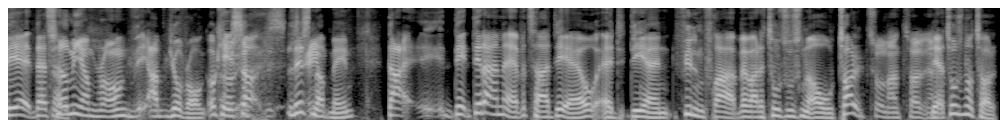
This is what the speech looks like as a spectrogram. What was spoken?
Det er, that's Tell not me I'm wrong. The- um, You're wrong. Okay, Okay. så listen up, man. Der, er- det, det, der er med Avatar, det er jo, at det er en film fra, hvad var det, 2012? 212, ja. Ja, 2012.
